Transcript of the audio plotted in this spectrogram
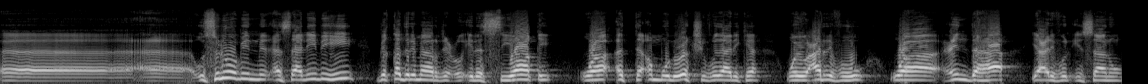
آه، أسلوب من أساليبه بقدر ما يرجع إلى السياق والتأمل يكشف ذلك ويعرفه وعندها يعرف الإنسان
